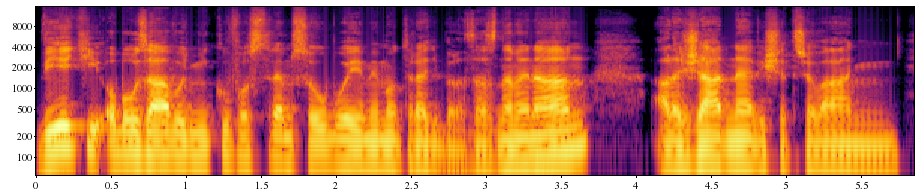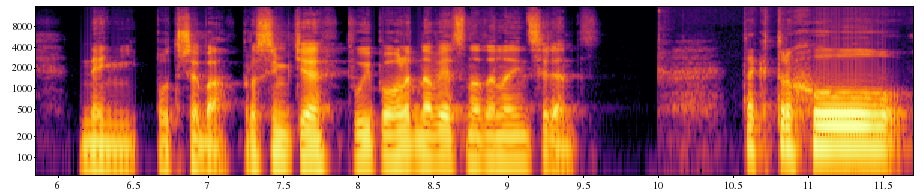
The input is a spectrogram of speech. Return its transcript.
vyjetí obou závodníků v ostrém souboji mimo trať byl zaznamenán, ale žádné vyšetřování není potřeba. Prosím tě, tvůj pohled na věc na tenhle incident. Tak trochu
